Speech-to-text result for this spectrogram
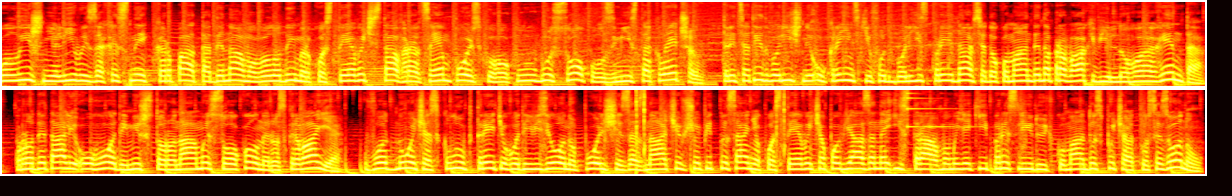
Колишній лівий захисник Карпат та Динамо Володимир Костевич став гравцем польського клубу Сокол з міста Клечев. 32-річний український футболіст приєднався до команди на правах вільного агента. Про деталі угоди між сторонами Сокол не розкриває. Водночас клуб третього дивізіону Польщі зазначив, що підписання Костевича пов'язане із травмами, які переслідують команду з початку сезону.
